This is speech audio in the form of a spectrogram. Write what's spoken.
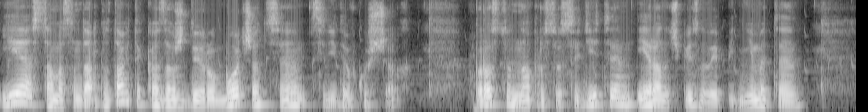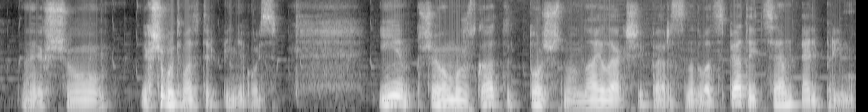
є сама стандартна тактика, завжди робоча це сидіти в кущах. Просто-напросто сидіти і рано чи пізно ви піднімете, е, якщо, якщо будете мати терпіння. ось. І що я вам можу сказати, точно найлегший перс на 25-й це Ель Прімо.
